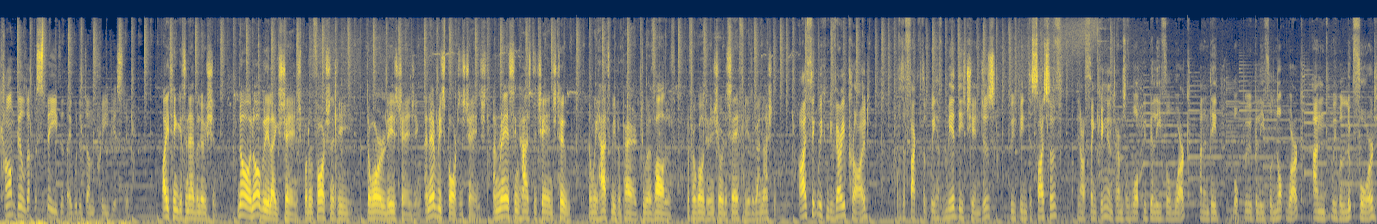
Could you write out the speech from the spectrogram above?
can't build up the speed that they would have done previously. I think it's an evolution. No, nobody likes change but unfortunately the world is changing and every sport has changed and racing has to change too and we have to be prepared to evolve if we're going to ensure the safety of the Grand National. I think we can be very proud of the fact that we have made these changes. We've been decisive in our thinking in terms of what we believe will work and indeed what we believe will not work and we will look forward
